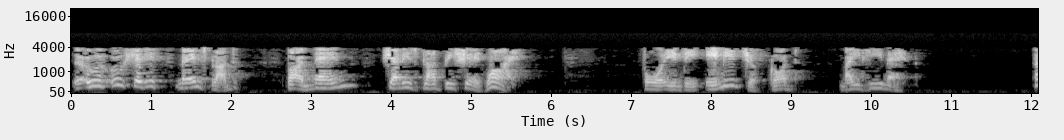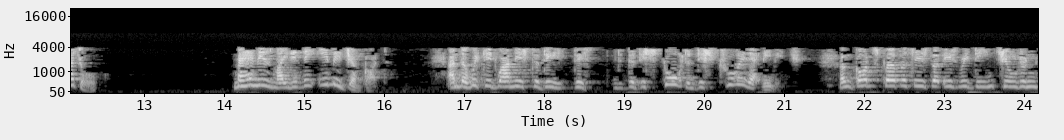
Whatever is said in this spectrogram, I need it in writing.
uh, who, who sheddeth man's blood, by man shall his blood be shed. Why? For in the image of God made he man. That's all. Man is made in the image of God. And the wicked one is to, de- de- to distort and destroy that image. And God's purpose is that his redeemed children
